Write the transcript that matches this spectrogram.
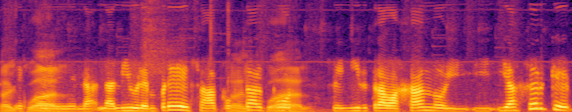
este, la, libre empresa, apostar por seguir trabajando y, hacer que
